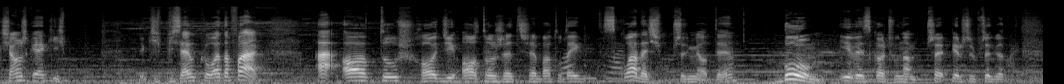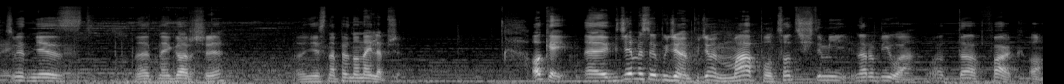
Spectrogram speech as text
książkę, jakiś, jakiś pisemko, what the fuck. A otóż chodzi o to, że trzeba tutaj składać przedmioty. Bum! I wyskoczył nam prze pierwszy przedmiot. W sumie nie jest nawet najgorszy, jest na pewno najlepszy. Okej, e, gdzie my sobie pójdziemy? Pójdziemy mapo, co tyś ty mi narobiła? What the fuck? O,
